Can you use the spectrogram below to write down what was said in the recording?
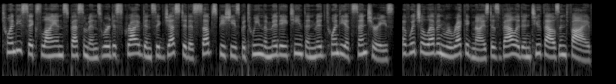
26 lion specimens were described and suggested as subspecies between the mid-18th and mid-20th centuries, of which 11 were recognized as valid in 2005.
